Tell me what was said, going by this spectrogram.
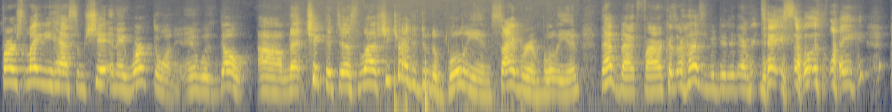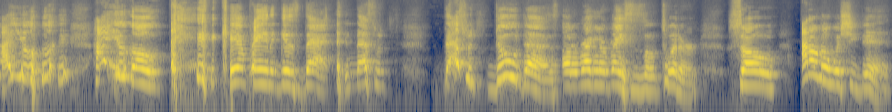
first lady had some shit and they worked on it and it was dope. Um, that chick that just left, she tried to do the bullying, cyber and bullying. That backfired because her husband did it every day. So it's like, how you how you go campaign against that? And that's what that's what dude does on a regular basis on Twitter. So I don't know what she did.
